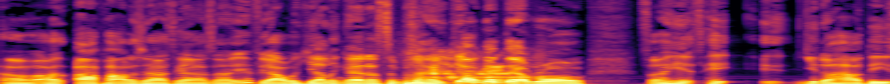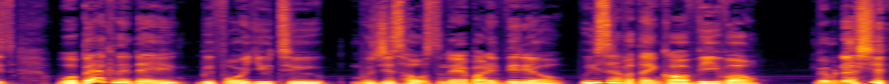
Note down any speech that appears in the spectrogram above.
oh, I, I apologize, guys, uh, if y'all were yelling at us and be like, y'all got that wrong. So his, he, you know how these. Well, back in the day, before YouTube was just hosting everybody video, we used to have a thing called Vevo. Remember that shit?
